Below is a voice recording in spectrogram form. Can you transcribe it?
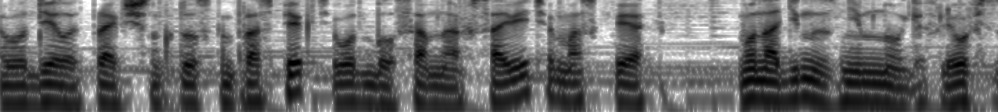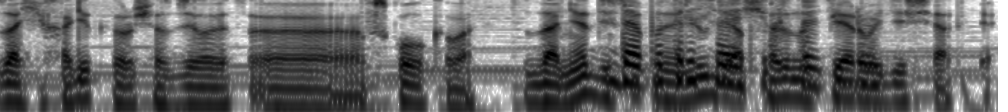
вот делает проект в Чеснокутовском проспекте, вот был сам на архсовете в Москве, он один из немногих. Или офис Захи Хадид, который сейчас делает э, в Сколково здание. Это действительно да, люди абсолютно кстати, первой да. десятки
